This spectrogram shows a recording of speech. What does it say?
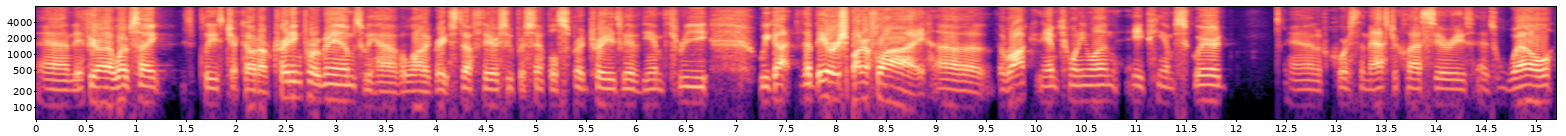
And if you're on our website, please check out our trading programs. We have a lot of great stuff there, super simple spread trades. We have the M3. We got the bearish butterfly, uh, the rock, the M21, APM squared, and of course the masterclass series as well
